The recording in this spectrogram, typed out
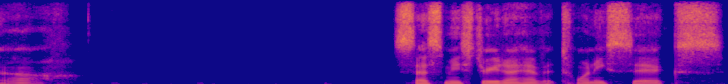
oh. Sesame Street, I have at 26.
